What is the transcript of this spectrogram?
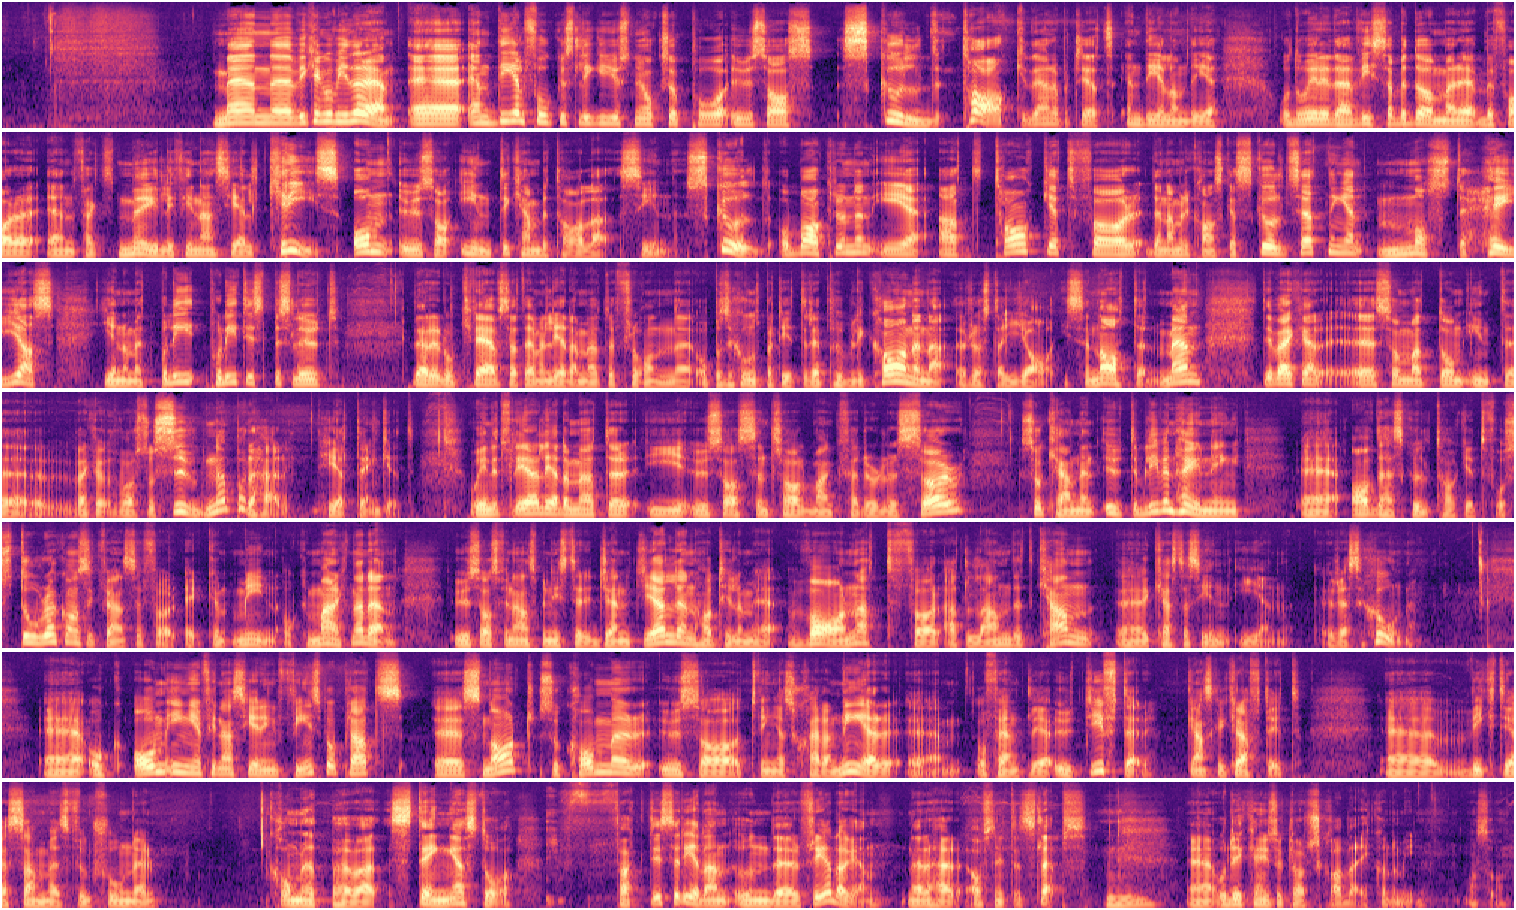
Men eh, vi kan gå vidare. Eh, en del fokus ligger just nu också på USAs skuldtak. Det har rapporterats en del om det. Och då är det där vissa bedömare befarar en faktiskt möjlig finansiell kris om USA inte kan betala sin skuld. Och bakgrunden är att taket för den amerikanska skuldsättningen måste höjas genom ett politiskt beslut där det då krävs att även ledamöter från eh, oppositionspartiet Republikanerna röstar ja i senaten. Men det verkar eh, som att de inte eh, verkar vara så sugna på det här, helt enkelt. Och enligt flera ledamöter i USAs centralbank Federal Reserve så kan en utebliven höjning av det här skuldtaket få stora konsekvenser för ekonomin och marknaden. USAs finansminister Janet Yellen har till och med varnat för att landet kan kastas in i en recession. Eh, och om ingen finansiering finns på plats eh, snart så kommer USA tvingas skära ner eh, offentliga utgifter ganska kraftigt. viktiga samhällsfunktioner kommer att behöva stängas då, faktiskt redan under fredagen när det här avsnittet släpps. Mm. och det kan ju såklart skada ekonomin och så.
